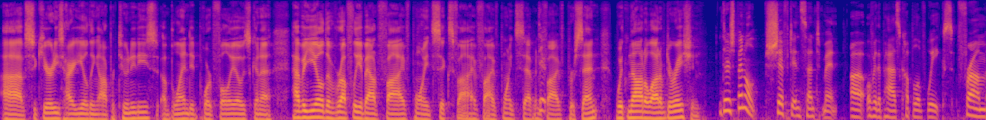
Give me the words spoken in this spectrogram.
uh, securities, higher yielding opportunities. A blended portfolio is going to have a yield of roughly about 5.65, 5.75%, with not a lot of duration. There's been a shift in sentiment uh, over the past couple of weeks from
